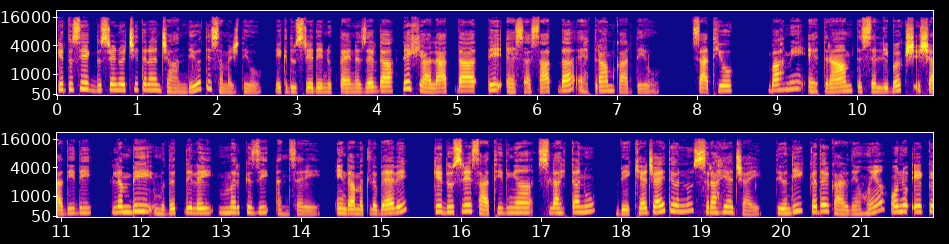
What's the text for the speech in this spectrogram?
ਕਿ ਤੁਸੀਂ ਇੱਕ ਦੂਸਰੇ ਨੂੰ ਅੱਛੀ ਤਰ੍ਹਾਂ ਜਾਣਦੇ ਹੋ ਤੇ ਸਮਝਦੇ ਹੋ। ਇੱਕ ਦੂਸਰੇ ਦੇ ਨੁਕਤਾ ਨਜ਼ਰ ਦਾ ਤੇ ਖਿਆਲਾਤ ਦਾ ਤੇ ਅਹਿਸਾਸਾਤ ਦਾ ਇਹਤਰਾਮ ਕਰਦੇ ਹੋ। ਸਾਥੀਓ, ਬਾਹਮੀ ਇਹਤਰਾਮ ਤਸੱਲੀ ਬਖਸ਼ ਸ਼ਾਦੀ ਦੀ ਲੰਬੀ ਮੁਦਤ ਦੇ ਲਈ ਮਰਕਜ਼ੀ ਅੰਸਰ ਹੈ ਇਹਦਾ ਮਤਲਬ ਹੈ ਵੇ ਕਿ ਦੂਸਰੇ ਸਾਥੀ ਦੀਆਂ ਸਲਾਹਿਤਾਂ ਨੂੰ ਵੇਖਿਆ ਜਾਏ ਤੇ ਉਹਨੂੰ ਸਰਾਹਿਆ ਜਾਏ ਤੇ ਉਹਦੀ ਕਦਰ ਕਰਦਿਆਂ ਹੋਇਆਂ ਉਹਨੂੰ ਇੱਕ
